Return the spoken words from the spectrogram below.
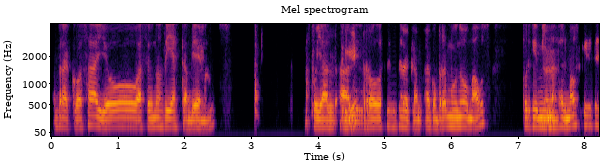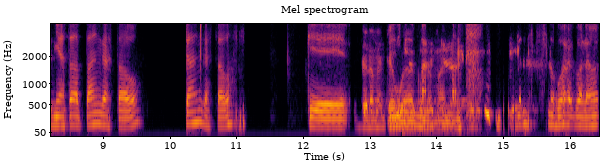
otra, cosa, yo hace unos días cambié de mouse. Fui al, ¿De al? Rodo Center a, comprarme un nuevo mouse, porque mi, Ah, el mouse que yo tenía estaba tan gastado tan gastado que Solamente tenía con la mano. marcado, no jugaba con la-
